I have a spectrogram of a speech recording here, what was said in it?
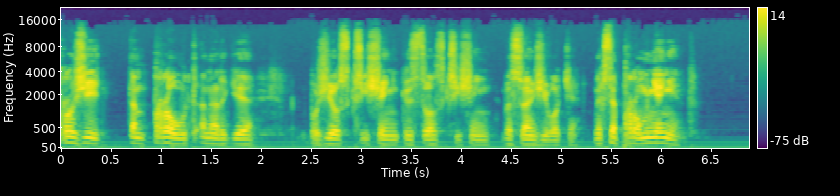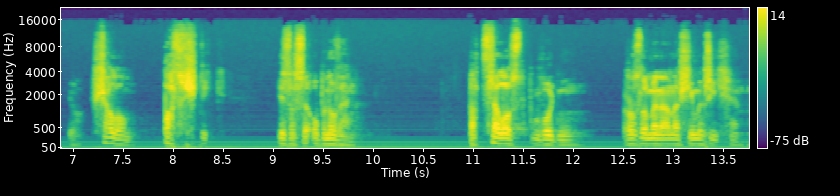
prožij ten proud energie božího skříšení, Kristova skříšení ve svém životě. Nech se proměnit. Jo. Šalom, pasštik je zase obnoven. Ta celost původní, rozlomená naším hříchem.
